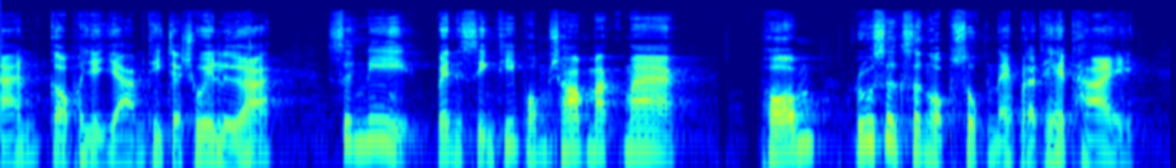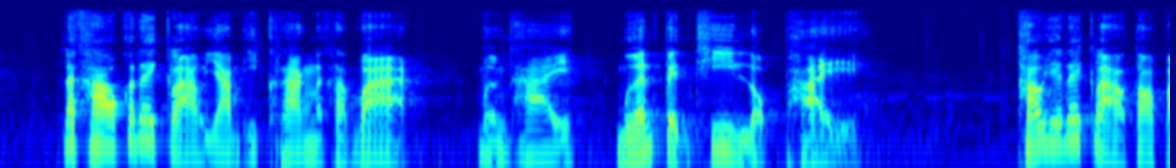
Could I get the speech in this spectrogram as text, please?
นั้นก็พยายามที่จะช่วยเหลือ ซึ่งนี่เป็นสิ่งที่ผมชอบมาก ๆ ผม รู้สึกสงบสุขในประเทศไทย และเขาก็ได้กล่าวย้ำอีกครั้งนะครับว่า เมืองไทยเหมือนเป็นที่หลบภัย เขายังได้กล่าวต่อไป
